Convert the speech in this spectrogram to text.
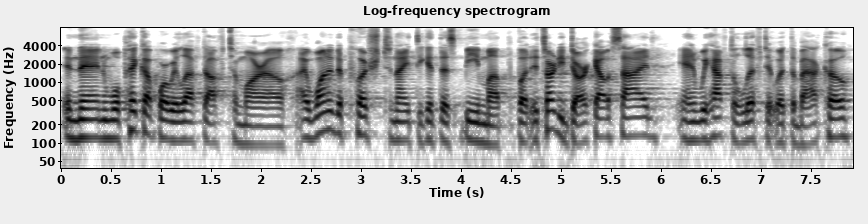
And then we'll pick up where we left off tomorrow. I wanted to push tonight to get this beam up, but it's already dark outside and we have to lift it with the backhoe.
